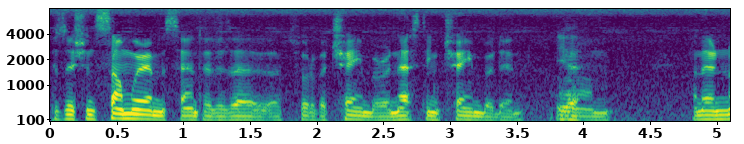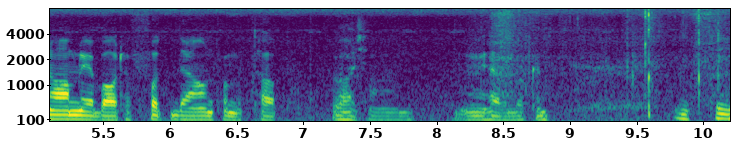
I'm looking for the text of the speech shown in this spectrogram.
positioned somewhere in the center. There's a, a sort of a chamber, a nesting chamber. Then, Yeah. um, and they're normally about a foot down from the top. Right. Um, let me have a look and, and see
